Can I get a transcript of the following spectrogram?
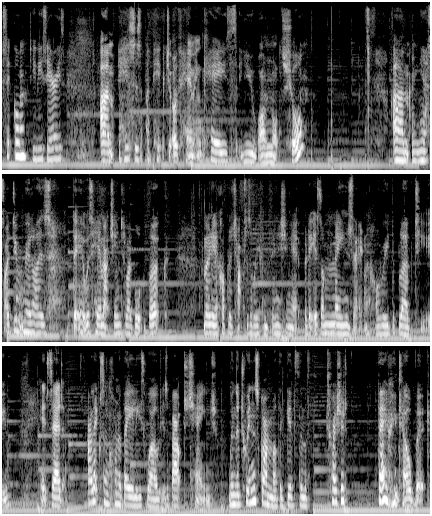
Sitcom? TV series? Um, this is a picture of him in case you are not sure. Um, and yes, I didn't realise that it was him actually until I bought the book. I'm only a couple of chapters away from finishing it, but it is amazing. I'll read the blurb to you. It said, Alex and Connor Bailey's world is about to change. When the twins' grandmother gives them a treasured fairy tale book,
